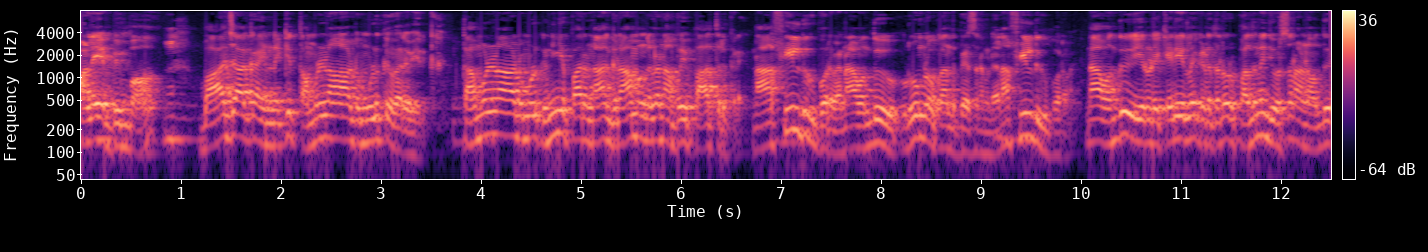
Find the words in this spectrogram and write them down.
பழைய பிம்பம். பாஜக இன்னைக்கு தமிழ்நாடு முழுக்க வரவேற்கு தமிழ்நாடு முழுக்க நீங்க பாருங்க நான் கிராமங்கள்ல நான் போய் பார்த்துருக்கிறேன். நான் ஃபீல்டுக்கு போறேன் நான் வந்து ரூம்ல உட்காந்து பேசுறேன் கிடையாது நான் ஃபீல்டுக்கு போறேன் நான் வந்து என்னுடைய கெரியர்ல கிட்டத்தட்ட ஒரு பதினஞ்சு வருஷம் நான் வந்து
